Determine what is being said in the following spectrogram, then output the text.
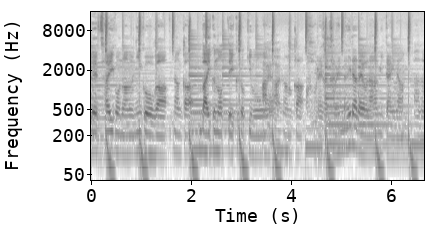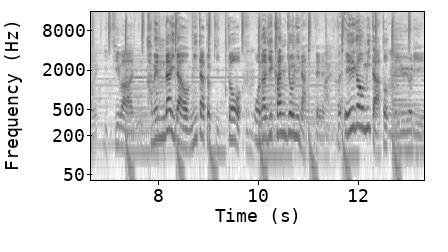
で最後のあの2号がなんかバイク乗っていく時もはいはい。なんかこれが仮面ライダーだよなみたいな。あの1話仮面ライダーを見た時と同じ感情になって、はい。映画を見た後っていうより、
